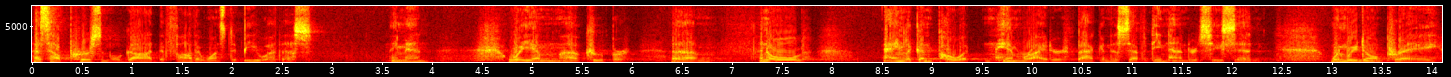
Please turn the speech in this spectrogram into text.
That's how personal God the Father wants to be with us. Amen. William uh, Cowper, um, an old Anglican poet and hymn writer back in the 1700s, he said, When we don't pray,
